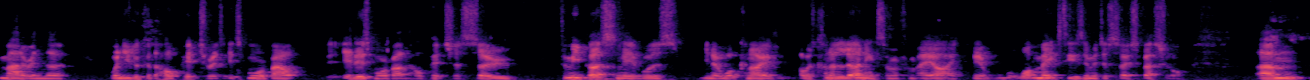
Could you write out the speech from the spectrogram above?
matter in the when you look at the whole picture it's, it's more about it is more about the whole picture. So for me personally it was you know what can i i was kind of learning something from ai you know what makes these images so special? Um,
